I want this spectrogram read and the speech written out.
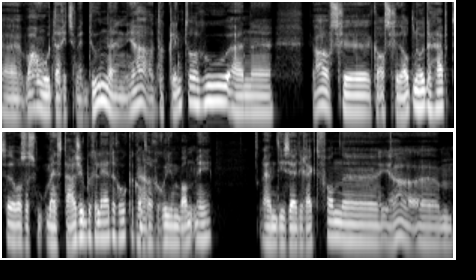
uh, wauw, moet daar iets mee doen? En ja, dat klinkt wel goed. En uh, ja, als je, als je hulp nodig hebt, dat was dus mijn stagebegeleider ook, ik had ja. daar een goede band mee. En die zei direct van, uh, ja, um,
